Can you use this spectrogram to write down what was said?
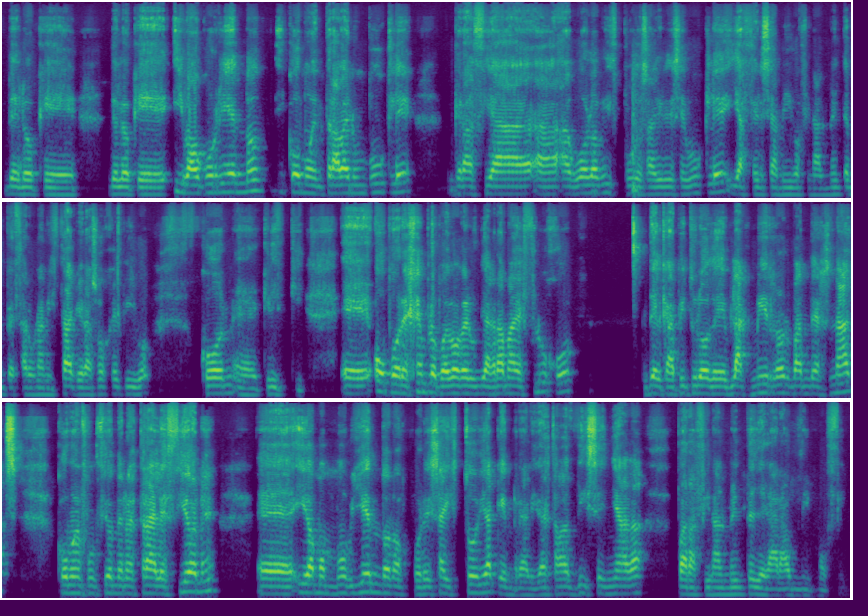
de lo que, de lo que iba ocurriendo y cómo entraba en un bucle, gracias a, a pudo salir de ese bucle y hacerse amigo finalmente, empezar una amistad que era su objetivo con eh, Kripke. Eh, o, por ejemplo, podemos ver un diagrama de flujo del capítulo de Black Mirror, Bandersnatch, como en función de nuestras elecciones, eh, íbamos moviéndonos por esa historia que en realidad estaba diseñada para finalmente llegar a un mismo fin.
